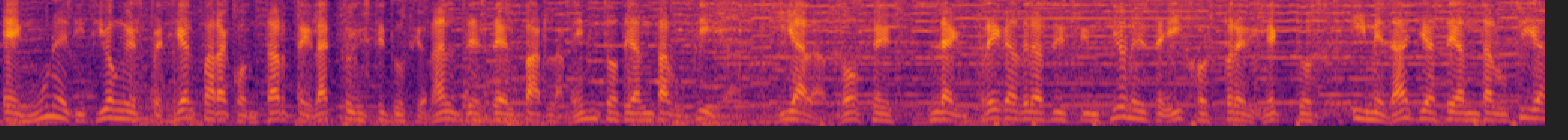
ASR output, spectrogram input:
en una edición especial para contarte el acto institucional desde el Parlamento de Andalucía. Y a las 12, la entrega de las distinciones de hijos predilectos y medallas de Andalucía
